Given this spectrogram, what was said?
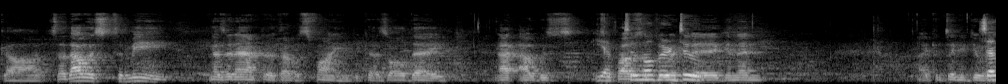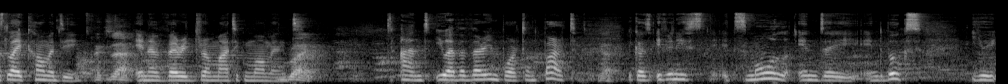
God. So that was, to me, as an actor, that was funny, because all day I, I was You supposed to to, do it big, and then I continued doing Just it. like comedy, Exactly. in a very dramatic moment. Right. and you have a very important part Yeah. because even if it's small in the in the books you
